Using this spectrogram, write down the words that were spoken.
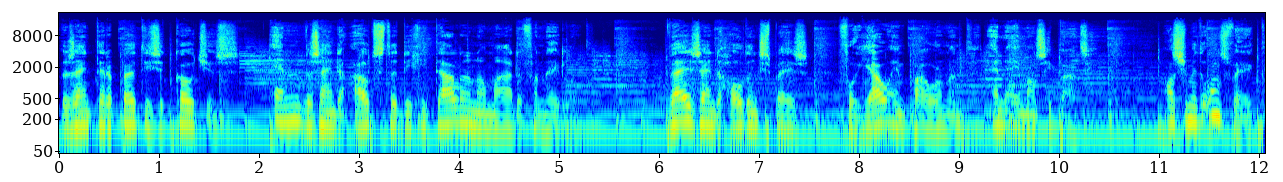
We zijn therapeutische coaches. En we zijn de oudste digitale nomaden van Nederland. Wij zijn de holding space voor jouw empowerment en emancipatie. Als je met ons werkt,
